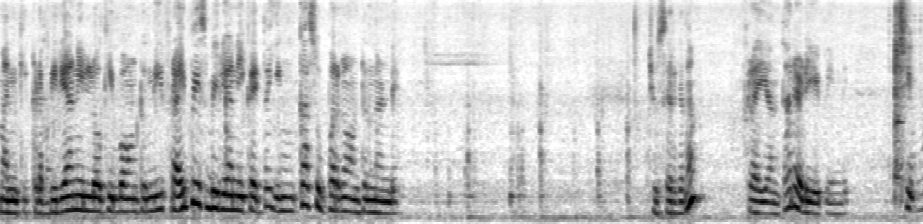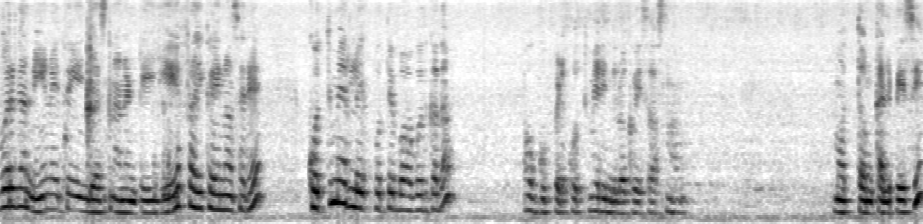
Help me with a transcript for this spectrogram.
మనకి ఇక్కడ బిర్యానీల్లోకి బాగుంటుంది. ఫ్రై పీస్ బిర్యానీకి అయితే ఇంకా సూపర్గా ఉంటుందండి. చూసారు కదా? ఫ్రై అంతా రెడీ అయిపోయింది. చివరిగా నేనైతే ఏం చేస్తున్నానంటే ఏ ఫ్రైకైనా సరే కొత్తిమీర లేకపోతే బాగోదు కదా? ఒక గుప్పెడ కొత్తిమీర ఇందులోకి వేసేస్తున్నాను. మొత్తం కలిపేసి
